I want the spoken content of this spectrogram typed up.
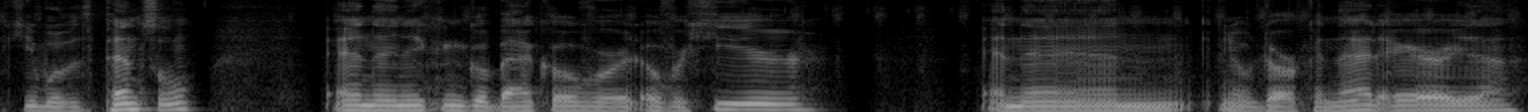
like you would with a pencil, and then you can go back over it over here, and then you know darken that area.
